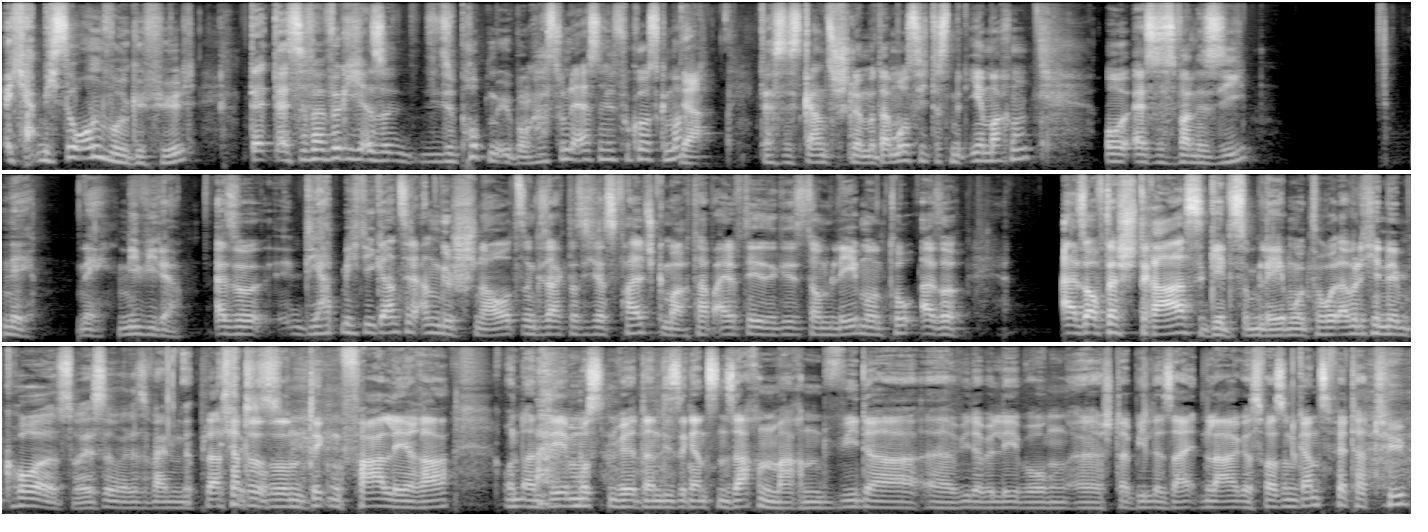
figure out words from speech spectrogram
Ich habe mich so unwohl gefühlt. Das, war wirklich, also diese Puppenübung. Hast du einen Erste-Hilfe-Kurs gemacht? Ja. Das ist ganz schlimm. Und da musste ich das mit ihr machen. Und es ist, war eine sie. Nee, Nee, nie wieder. Also, die hat mich die ganze Zeit angeschnauzt und gesagt, dass ich das falsch gemacht habe. Auf die geht es um Leben und Tod. Also, also auf der Straße geht es um Leben und Tod, aber nicht in dem Kurs, weißt du, weil das war ein Ich Plastik. hatte so einen dicken Fahrlehrer und an dem mussten wir dann diese ganzen Sachen machen. Wieder, äh, Wiederbelebung, äh, stabile Seitenlage. Es war so ein ganz fetter Typ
